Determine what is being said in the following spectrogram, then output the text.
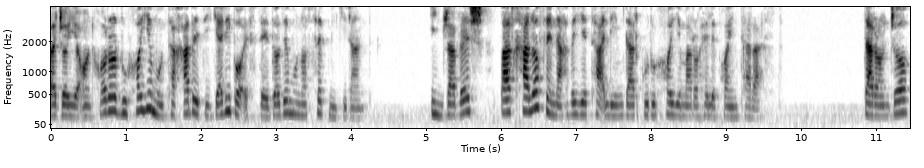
و جای آنها را روحهای منتخب دیگری با استعداد مناسب می گیرند. این روش برخلاف نحوه تعلیم در گروه های مراحل پایین تر است. در آنجا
